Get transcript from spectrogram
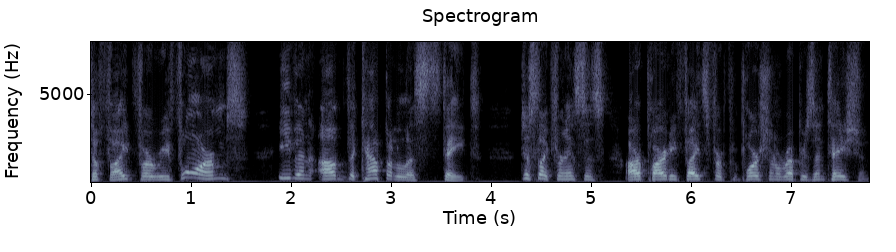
to fight for reforms even of the capitalist state. Just like, for instance, our party fights for proportional representation.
